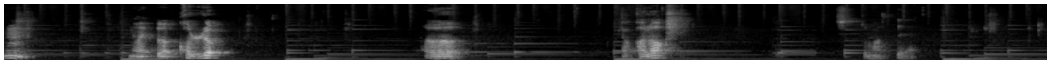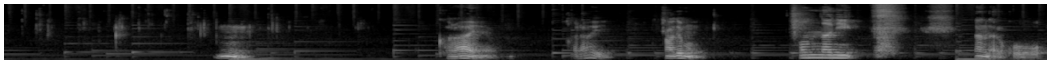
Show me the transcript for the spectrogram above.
うんないうわ辛っあああ辛っちょっと待ってうん。辛いね。辛い？あでもそんなになんだろうこ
